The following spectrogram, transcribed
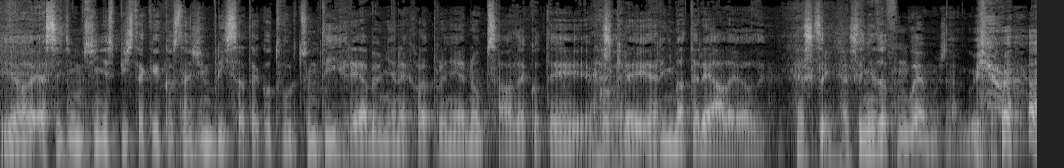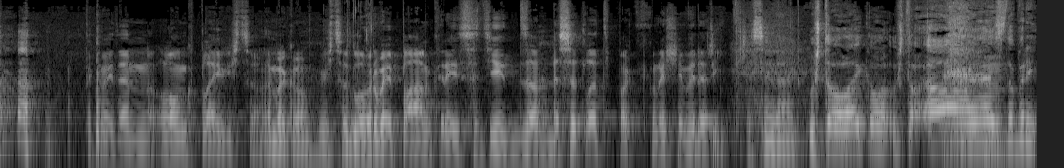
Jo, já se tím musím spíš tak jako snažím blísat jako tvůrcům té hry, aby mě nechali pro ně jednou psát jako ty jako hry, herní materiály. Jo. Hezky, hezky. to funguje možná. takový ten long play, víš co, nebo jako, víš co, dlouhodobý plán, který se ti za deset let pak konečně vydaří. Přesně tak. Už to lajkoval, už to, oh, yes, dobrý.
